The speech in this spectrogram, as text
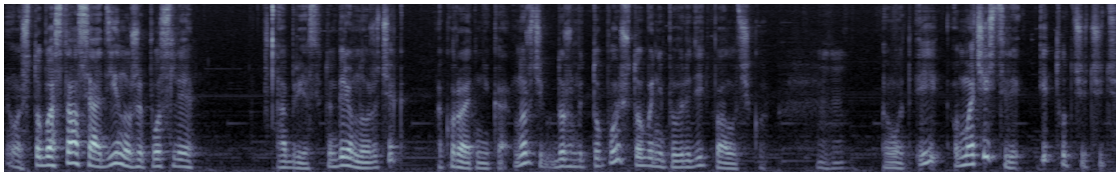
вот, чтобы остался один уже после обрезки. Потом берем ножичек, аккуратненько. Ножичек должен быть тупой, чтобы не повредить палочку. Мгм. Вот. И мы очистили, и тут чуть-чуть,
